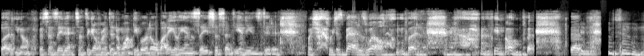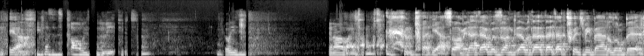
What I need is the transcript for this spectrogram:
But you know, but since they didn't, since the government didn't want people to know about aliens, they just said the Indians did it, which which is bad as well. but you know, but that Too soon. yeah. Because it's always going to be too soon. At least in our lifetimes. but yeah, so I mean that that was um, that was that, that that twinged me bad a little bit.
